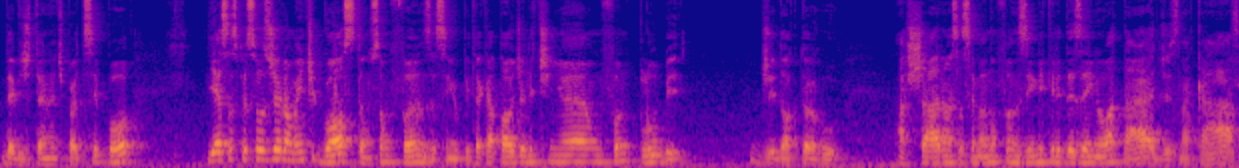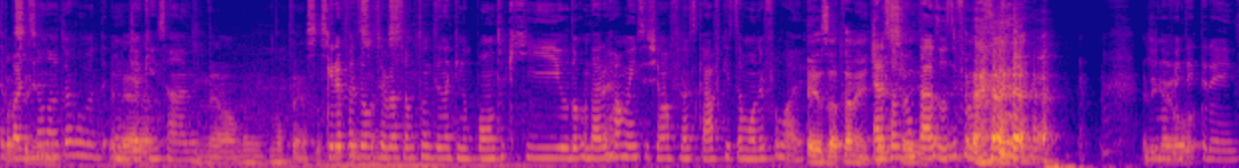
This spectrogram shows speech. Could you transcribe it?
David Tennant participou. E essas pessoas geralmente gostam, são fãs, assim. O Peter Capaldi, ele tinha um fã-clube de Doctor Who acharam essa semana um fanzine que ele desenhou à tardes, na capa. Você pode assim, ser um Doctor Who um dia, era... quem sabe. Não, não, não tem essas Queria fazer uma observação que estão dizendo aqui no ponto que o documentário realmente se chama Franz Kafka It's a Wonderful Life. Exatamente. Era é só juntar aí. as duas informações. Ele de ganhou... 93.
